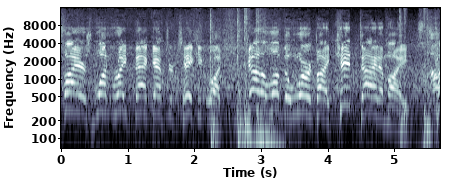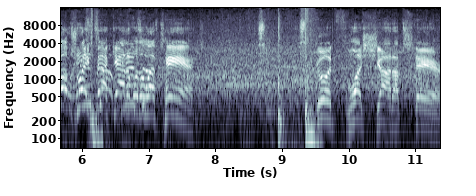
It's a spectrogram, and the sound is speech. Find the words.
fires one right back after taking one. Gotta love the work by Kid Dynamite. Comes Oh, right back up, at him with a left hand. Good flush shot upstairs.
